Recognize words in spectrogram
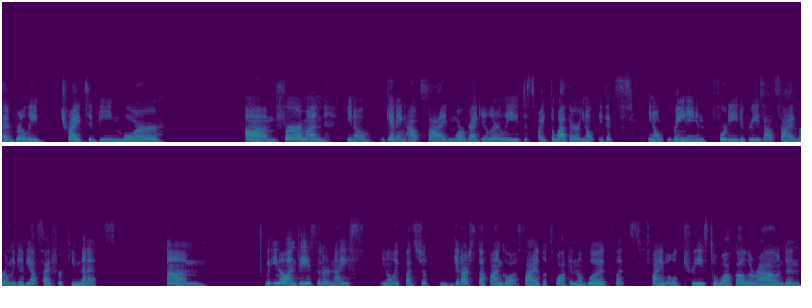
I've really tried to be more um, firm on, you know, getting outside more regularly despite the weather. You know, if it's, you know, raining and 40 degrees outside, we're only going to be outside for a few minutes. Um, but, you know, on days that are nice, you know, like let's just get our stuff on, go outside, let's walk in the woods, let's find old trees to walk all around. And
